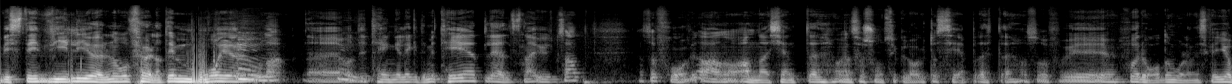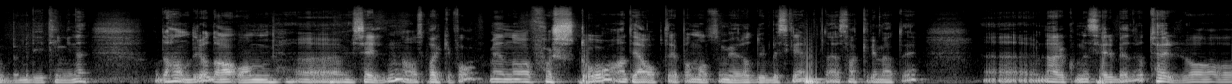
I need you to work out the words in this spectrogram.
hvis de vil gjøre noe, føle at de må gjøre noe, da, eh, og de trenger legitimitet, ledelsen er utsatt, så får vi da noen anerkjente organisasjonspsykologer til å se på dette. Og så får vi få råd om hvordan vi skal jobbe med de tingene. Og Det handler jo da om uh, sjelden å sparke folk, men å forstå at jeg opptrer på en måte som gjør at du blir skremt når jeg snakker i møter. Eh, lære å kommunisere bedre og tørre å, å,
